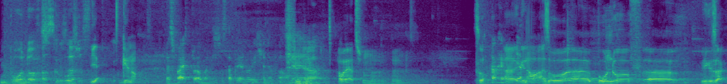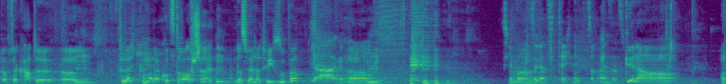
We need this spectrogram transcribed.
In Bohendorf hast du gesagt. Ja, genau. Das weißt du aber nicht, das habe ja nur ich in Erfahrung. Ja. Aber er hat schon mal. äh, So, Okay, äh, ja. genau. Also äh, Bohndorf, äh, wie gesagt, auf der Karte. Ähm, vielleicht können wir da kurz draufschalten. Das wäre natürlich super. Ja, genau. Ähm, hier mal unsere ganze Technik zum Einsatz. Genau. Äh,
